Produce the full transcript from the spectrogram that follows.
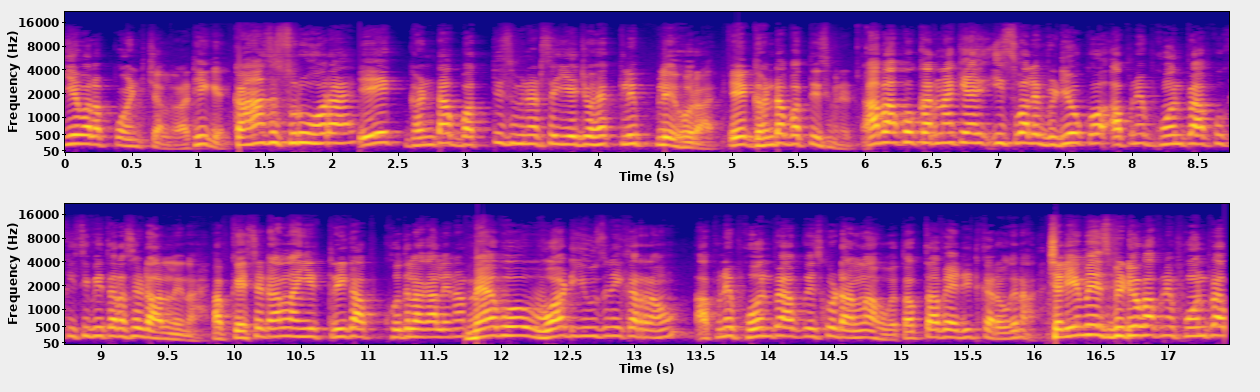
ये वाला पॉइंट चल रहा है, ठीक है? कहाँ से शुरू हो रहा है? एक घंटा बत्तीस मिनट से ये जो है क्लिप प्ले हो रहा है। एक घंटा बत्तीस मिनट। अब आपको करना क्या है? इस वाले वीडियो को अपने फ़ोन पे आपको किसी भी तरह से डाल लेना है। अब कैसे डालना ये ट्रिक आप खुद लगा लेना। मैं वो वर्ड यूज़ नहीं कर रहा हूँ। अपने फ़ोन पे आपको इसको डालना होगा। तब तो आप एडिट करोगे ना। चलिए मैं इस वीडियो को अपने फ़ोन पे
